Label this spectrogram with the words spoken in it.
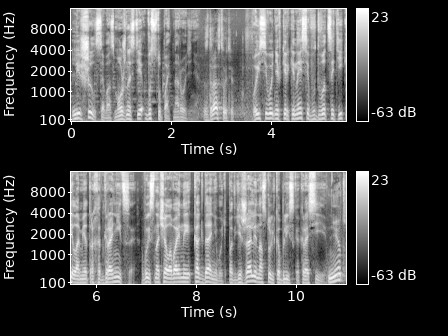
лишился возможности выступать на родине. Здравствуйте. Вы сегодня в Киркинесе в 20 километрах от границы. Вы с начала войны когда-нибудь подъезжали настолько близко к России? Нет,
